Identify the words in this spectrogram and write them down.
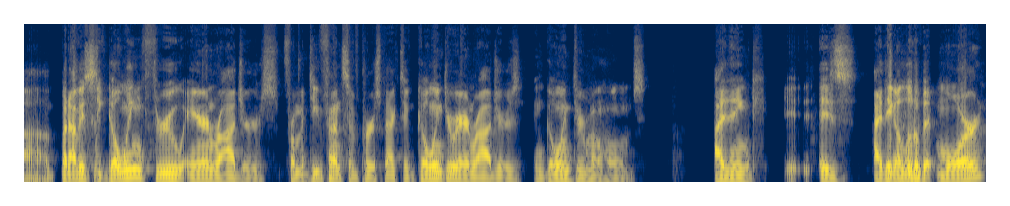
uh, but obviously going through Aaron Rodgers from a defensive perspective, going through Aaron Rodgers and going through Mahomes, I think is I think a little bit more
